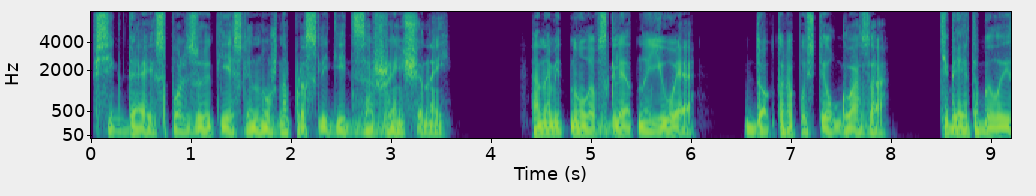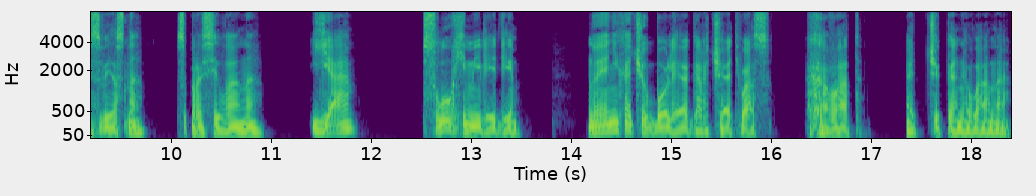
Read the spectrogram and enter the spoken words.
всегда использует, если нужно проследить за женщиной. Она метнула взгляд на Юэ. Доктор опустил глаза. «Тебе это было известно?» — спросила она. «Я?» «Слухи, миледи. Но я не хочу более огорчать вас. Хават», — отчеканила она.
